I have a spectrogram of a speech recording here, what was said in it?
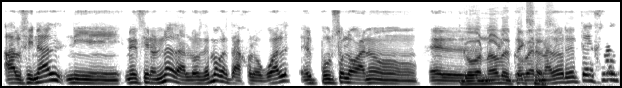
Al final ni no hicieron nada los demócratas, con lo cual el pulso lo ganó el gobernador de, gobernador de Texas,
